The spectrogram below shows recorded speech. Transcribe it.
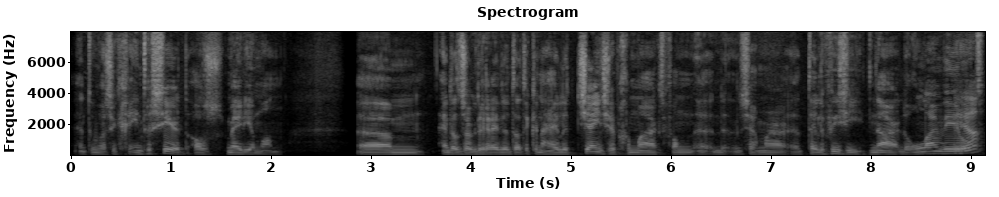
En toen was ik geïnteresseerd als mediaman. Ehm, en dat is ook de reden dat ik een hele change heb gemaakt van eh, de- zeg maar, eh, televisie naar de online wereld.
